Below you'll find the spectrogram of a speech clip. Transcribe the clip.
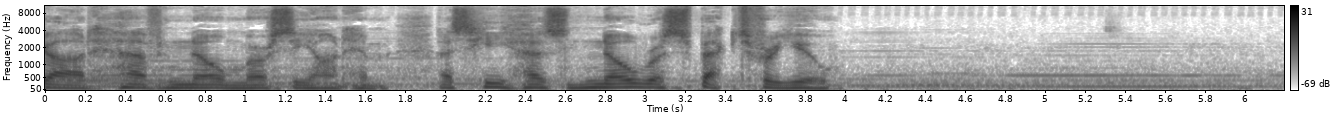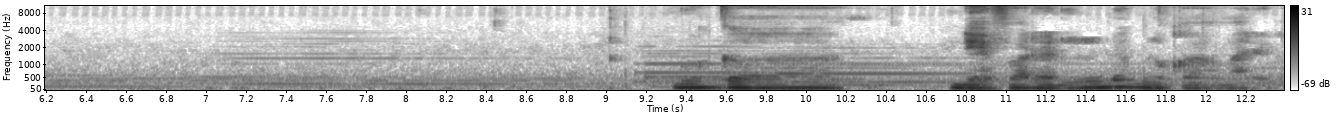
God have no mercy on him, as he has no respect for you. Gue ke Devara dulu dah belum ke Mari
